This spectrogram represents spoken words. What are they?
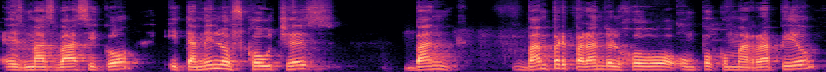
es más básico y también los coaches van, van preparando el juego un poco más rápido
